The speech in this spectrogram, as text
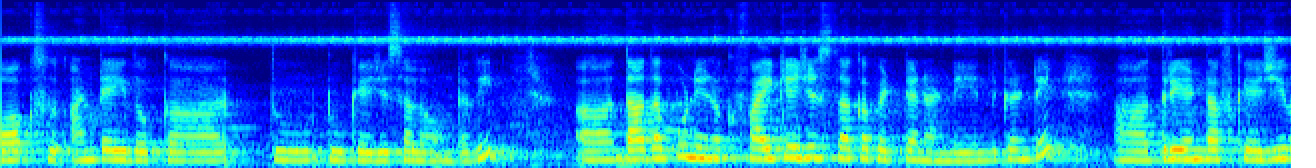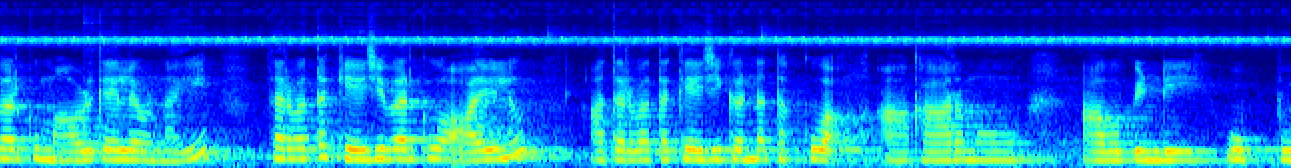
బాక్స్ అంటే ఇది ఒక టూ టూ కేజీస్ అలా ఉంటుంది. దాదాపు నేను ఒక ఫైవ్ కేజీస్ దాకా పెట్టానండి. ఎందుకంటే త్రీ అండ్ హాఫ్ కేజీ వరకు మామిడికాయలే ఉన్నాయి. తర్వాత కేజీ వరకు ఆయిల్ ఆ తర్వాత కేజీ కన్నా తక్కువ ఆ కారము ఆవపిండి ఉప్పు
